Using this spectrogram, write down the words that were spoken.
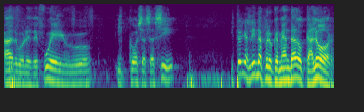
árboles de fuego y cosas así. Historias lindas pero que me han dado calor.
